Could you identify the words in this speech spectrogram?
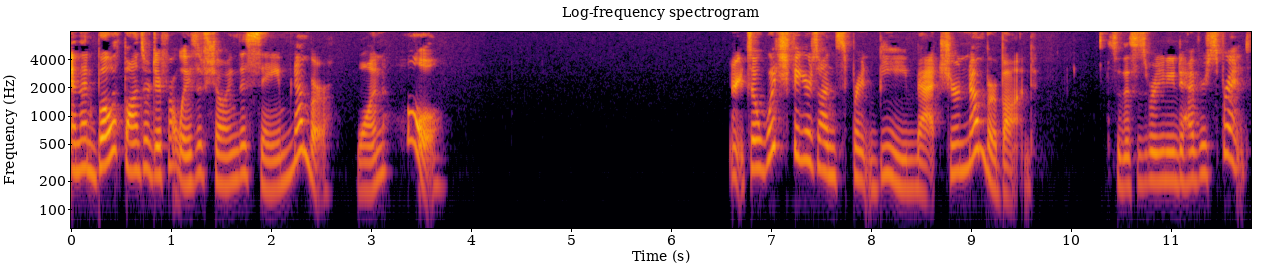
And then both bonds are different ways of showing the same number, one whole. All right, so which figures on sprint B match your number bond? So this is where you need to have your sprint.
